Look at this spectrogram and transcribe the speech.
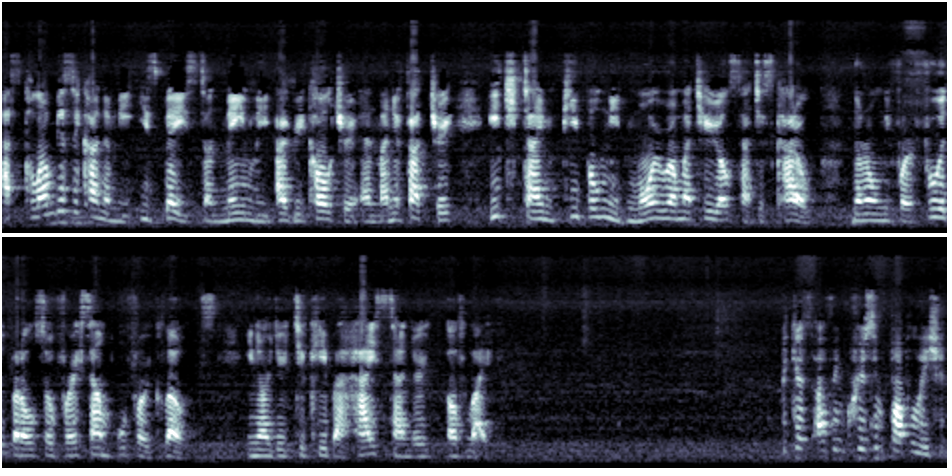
As Colombia's economy is based on mainly agriculture and manufacture, each time people need more raw materials such as cattle, not only for food but also, for example, for clothes, in order to keep a high standard of life. Because of increasing population,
